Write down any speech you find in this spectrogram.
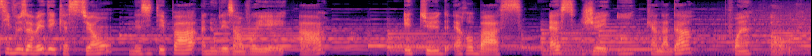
Si vous avez des questions, n'hésitez pas à nous les envoyer à études.sgicanada.org.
